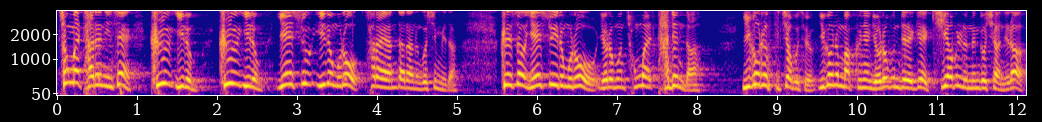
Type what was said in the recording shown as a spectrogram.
정말 다른 인생, 그 이름, 그 이름, 예수 이름으로 살아야 한다는 것입니다. 그래서 예수 이름으로 여러분 정말 다 된다. 이거를 붙잡으세요. 이거는 막 그냥 여러분들에게 기합을 넣는 것이 아니라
